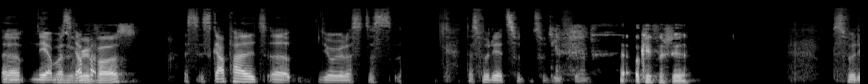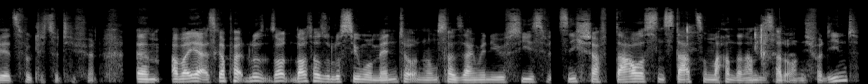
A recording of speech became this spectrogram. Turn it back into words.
Äh, nee, aber also es gab Reverse? Halt, es, es gab halt, äh, Jojo, das, das Das würde jetzt zu, zu tief führen. Okay, verstehe. Das würde jetzt wirklich zu tief führen. Ähm, aber ja, es gab halt lauter so lustige Momente und man muss halt sagen, wenn die UFC es nicht schafft, daraus einen Start zu machen, dann haben sie es halt auch nicht verdient.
